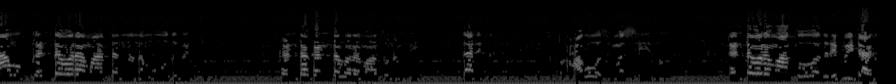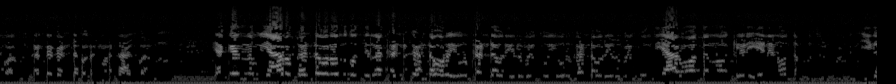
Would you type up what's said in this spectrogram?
ನಾವು ಕಂಡವರ ಮಾತನ್ನು ನಂಬುವುದು ಕಂಡ ಕಂಡವರ ಮಾತು ನಂಬಿ. ಆಗುವ ಸಮಸ್ಯೆ ಇದು ಮಾತು ಅದು ರಿಪೀಟ್ ಆಗಬಾರ್ದು. ಕಂಡ ಕಂಡವರ ಮಾತು ಆಗಬಾರ್ದು. ಯಾಕಂದ್ರೆ ನಮ್ಗೆ ಯಾರು ಕಂಡವರದ್ದು ಗೊತ್ತಿಲ್ಲ. ಕಂಡು ಕಂಡವರು ಇವ್ರು ಕಂಡವರು ಇರಬೇಕು, ಇವ್ರು ಕಂಡವರು ಇರಬೇಕು ಅಂತ ಯಾರು ಮಾತನ್ನು ಕೇಳಿ ಏನೇನೋ ತಪ್ಪು ಈಗ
